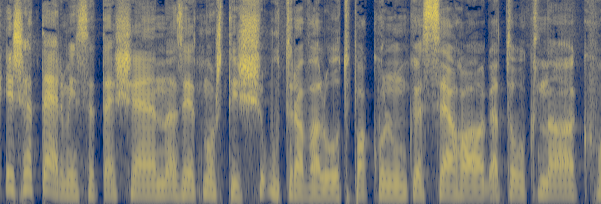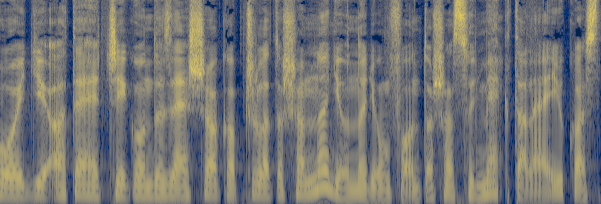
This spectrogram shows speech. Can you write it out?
És hát természetesen azért most is útravalót pakolunk össze a hallgatóknak, hogy a tehetséggondozással kapcsolatosan nagyon-nagyon fontos az, hogy megtaláljuk azt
